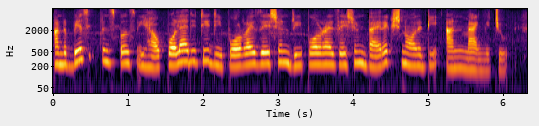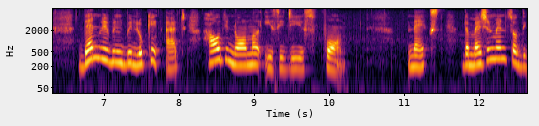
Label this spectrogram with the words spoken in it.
Under basic principles, we have polarity, depolarization, repolarization, directionality, and magnitude. Then we will be looking at how the normal ECG is formed. Next, the measurements of the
